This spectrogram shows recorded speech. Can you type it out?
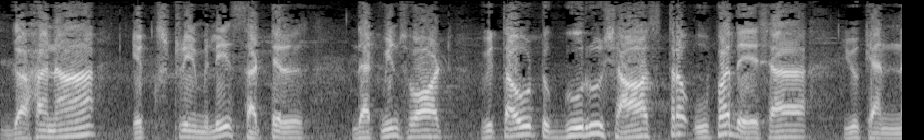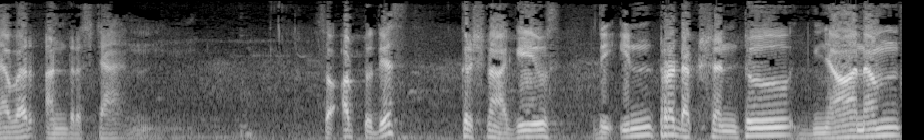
gahana, extremely subtle. That means what? Without Guru Shastra Upadesha, you can never understand. So up to this, Krishna gives the introduction to Jnanam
